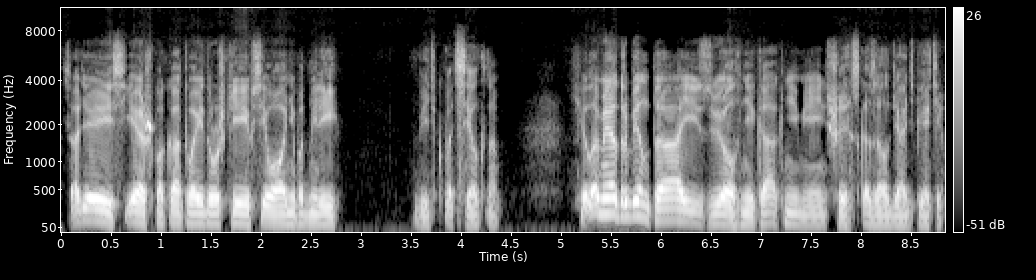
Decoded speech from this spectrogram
Садись, ешь, пока твои дружки всего не подмели. Витька подсел к нам. Километр бинта извел, никак не меньше, — сказал дядь Петя.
